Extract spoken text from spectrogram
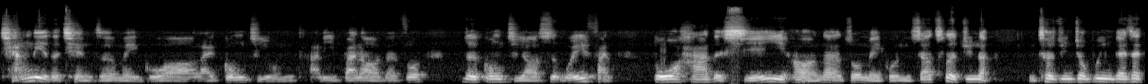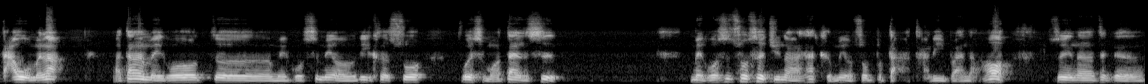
强烈的谴责美国啊来攻击我们塔利班哦，那说这个攻击啊是违反多哈的协议哈，那说美国你是要撤军了，你撤军就不应该再打我们了啊。当然，美国的美国是没有立刻说为什么，但是美国是说撤军啊，他可没有说不打塔利班的哦，所以呢，这个。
